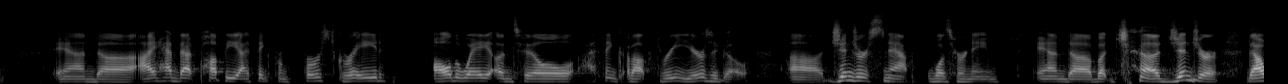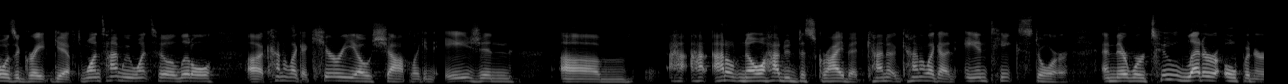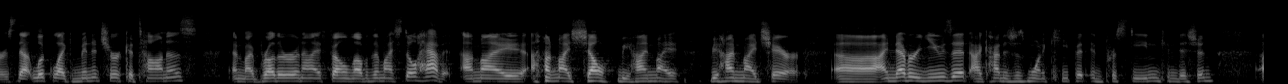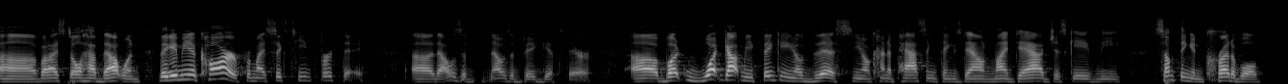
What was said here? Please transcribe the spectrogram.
And uh, I had that puppy, I think, from first grade all the way until I think about three years ago. Uh, Ginger Snap was her name. And, uh, but uh, Ginger, that was a great gift. One time we went to a little, kind of like a curio shop, like an Asian, um, I, I, don't know how to describe it, kind of, kind of like an antique store. And there were two letter openers that looked like miniature katanas. And my brother and I fell in love with them. I still have it on my, on my shelf behind my, behind my chair. Uh, I never use it. I kind of just want to keep it in pristine condition. Uh, but I still have that one. They gave me a car for my 16th birthday. Uh, that, was a, that was a big gift there. Uh, but what got me thinking of this, you know, kind of passing things down, my dad just gave me something incredible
